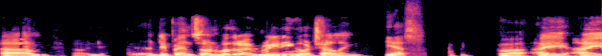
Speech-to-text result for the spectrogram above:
Um, depends on whether I'm reading or telling. Yes. Uh, I I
